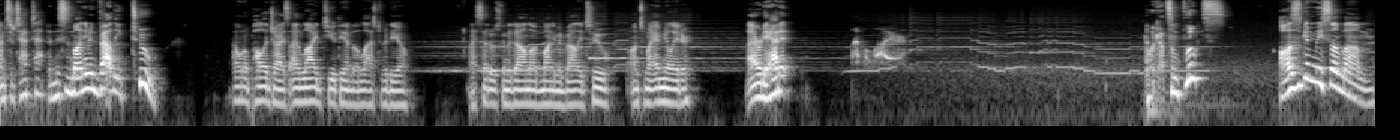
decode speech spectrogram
I'm Sir Tap Tap, and this is Monument Valley 2. I want to apologize. I lied to you at the end of the last video. I said I was going to download Monument Valley 2 onto my emulator. I already had it. I'm a liar. Oh, I got some flutes. Oz, give me some, um...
